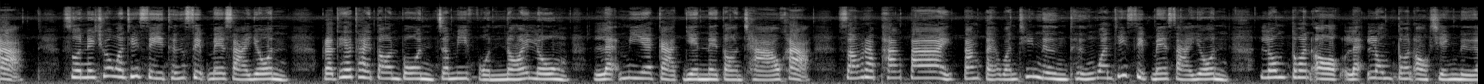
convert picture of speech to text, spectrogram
ค่ะส่วนในช่วงวันที่ 4 ถึง 10 เมษายน ประเทศไทยตอนบนจะมีฝนน้อยลง และมีอากาศเย็นในตอนเช้าค่ะสำหรับภาคใต้ตั้งแต่วันที่ 1 ถึงวันที่ 10 เมษายน ลมตะวันออกและลมตะวันออกเฉียงเหนือ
